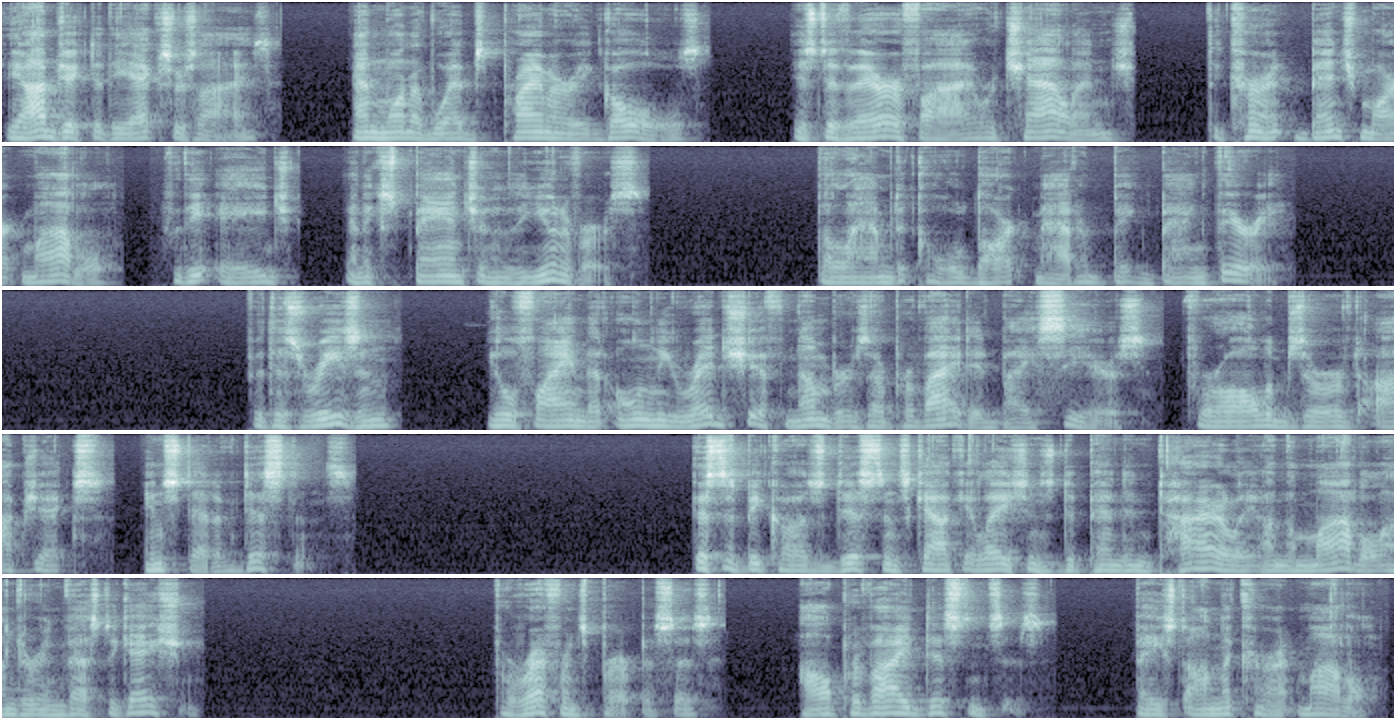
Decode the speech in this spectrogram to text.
The object of the exercise, and one of Webb's primary goals, is to verify or challenge the current benchmark model for the age and expansion of the universe, the lambda cold dark matter Big Bang Theory. For this reason, you'll find that only redshift numbers are provided by CEERS for all observed objects instead of distance. This is because distance calculations depend entirely on the model under investigation. For reference purposes, I'll provide distances based on the current model.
